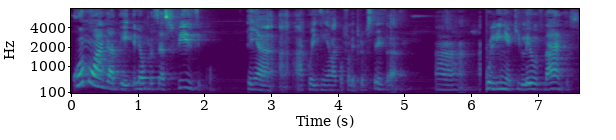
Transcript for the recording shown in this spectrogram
Como o HD ele é um processo físico, tem a, a, a coisinha lá que eu falei para vocês, a, a agulhinha que lê os dados,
